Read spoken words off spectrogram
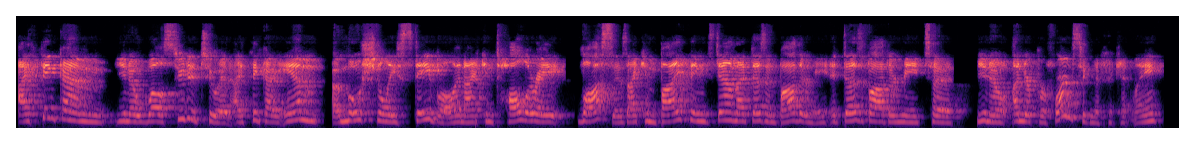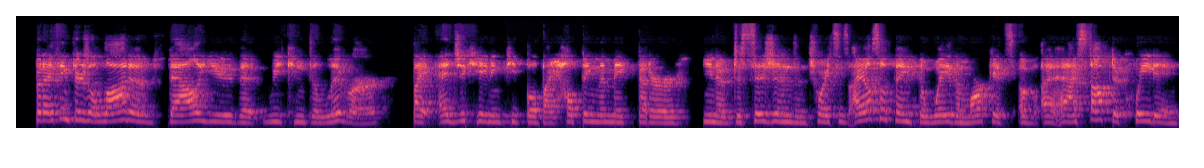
I think I'm, you know, well suited to it. I think I am emotionally stable and I can tolerate losses. I can buy things down. That doesn't bother me. It does bother me to, you know, underperform significantly. But I think there's a lot of value that we can deliver by educating people, by helping them make better, you know, decisions and choices. I also think the way the markets of, I stopped equating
